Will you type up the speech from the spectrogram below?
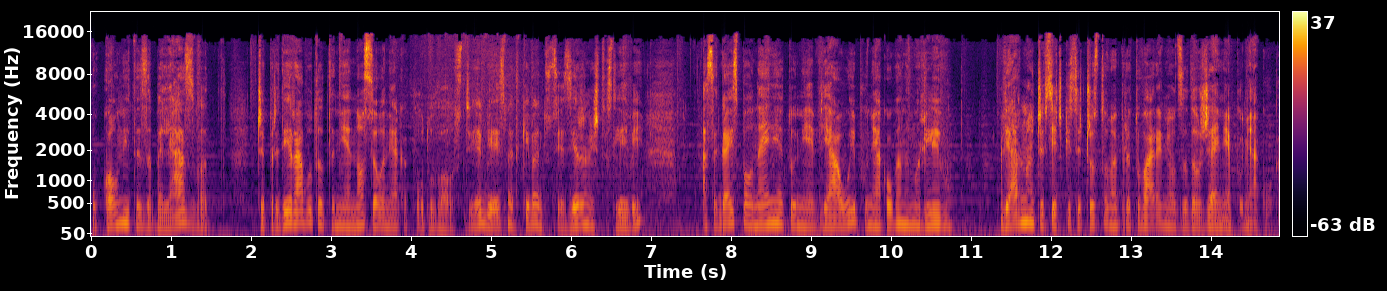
Околните забелязват, че преди работата ни е носила някакво удоволствие, били сме такива ентусиазирани, щастливи, а сега изпълнението ни е вяло и понякога намърливо. Вярно е, че всички се чувстваме претоварени от задължения понякога.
